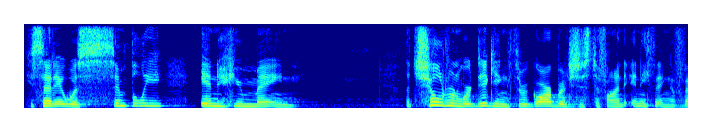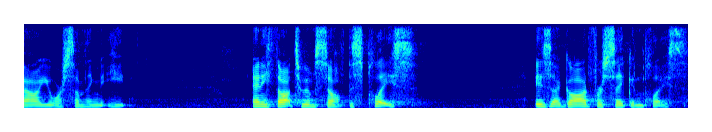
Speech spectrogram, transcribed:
He said it was simply inhumane. The children were digging through garbage just to find anything of value or something to eat. And he thought to himself, this place is a God forsaken place.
